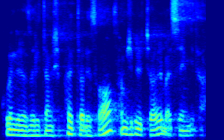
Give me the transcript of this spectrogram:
고린도 전서 1장 18절에서 31절 말씀입니다.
